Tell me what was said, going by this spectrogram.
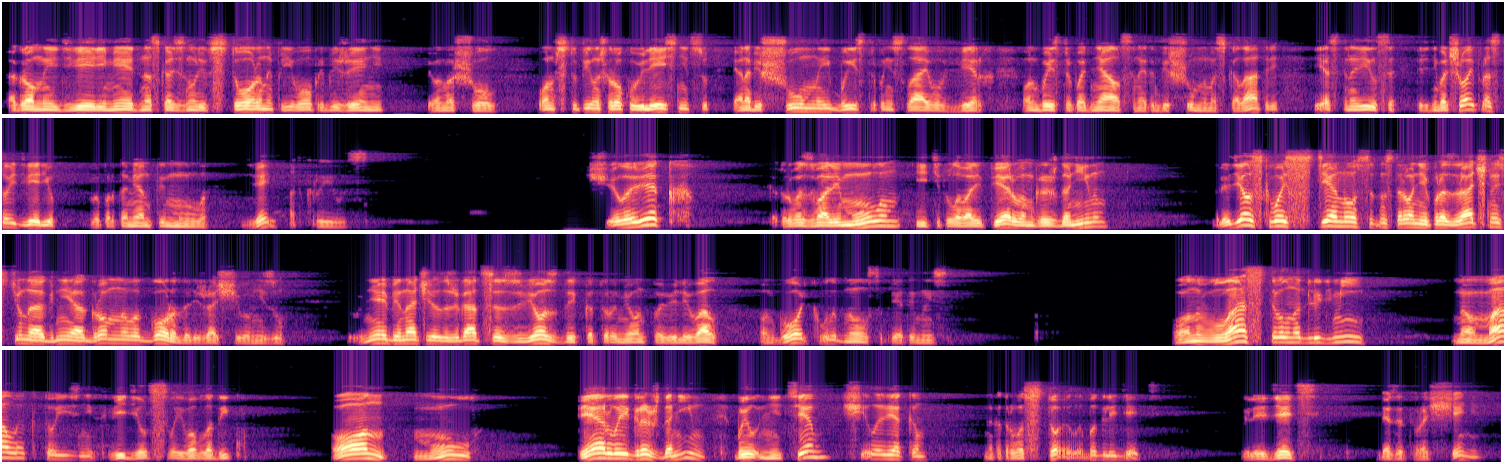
Огромные двери медленно скользнули в стороны при его приближении и он вошел. Он вступил на широкую лестницу, и она бесшумно и быстро понесла его вверх. Он быстро поднялся на этом бесшумном эскалаторе и остановился перед небольшой простой дверью в апартаменты Мула. Дверь открылась. Человек, которого звали Мулом и титуловали первым гражданином, глядел сквозь стену с односторонней прозрачностью на огни огромного города, лежащего внизу. В небе начали зажигаться звезды, которыми он повелевал. Он горько улыбнулся при этой мысли. Он властвовал над людьми, но мало кто из них видел своего владыку. Он, мул, первый гражданин, был не тем человеком, на которого стоило бы глядеть. Глядеть без отвращения —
